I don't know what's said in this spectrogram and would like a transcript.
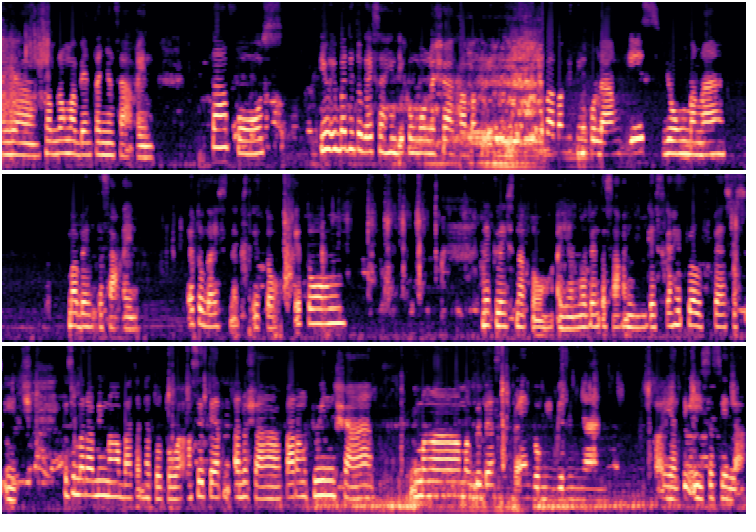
Ayan, sobrang mabenta niyan sa akin. Tapos, yung iba dito guys, ha, hindi ko muna siya. Yung babanggitin ko lang is yung mga mabenta sa akin. Ito guys, next ito. Itong necklace na to. Ayan, mabenta sa akin yun guys. Kahit 12 pesos each. Kasi maraming mga bata natutuwa. Kasi ter, ano siya, parang twin siya. Yung mga magbe-best friend, bumibili niyan. Ayan, tig-isa sila.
